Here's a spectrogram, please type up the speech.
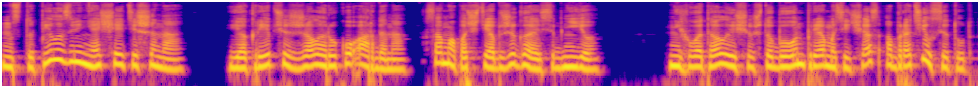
Наступила звенящая тишина. Я крепче сжала руку Ардена, сама почти обжигаясь об нее. Не хватало еще, чтобы он прямо сейчас обратился тут.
